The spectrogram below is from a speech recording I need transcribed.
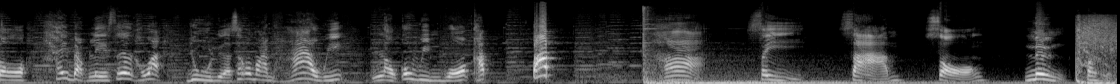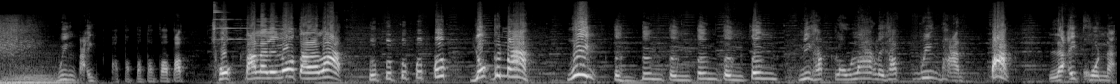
รอให้แบบเลเซอร์เขาว่าอยู่เหลือสักประมาณ 5 วิเราก็วินวอล์กครับปั๊บห้าสี่ สองหนึ่งเปิด วิ่งไปปั๊บปั๊บปั๊บปั๊บปั๊บฉกตาลาเลโลตาลาล่าปึ๊บปึ๊บปึ๊บปึ๊บปึ๊บยกขึ้นมา วิ่งตึงตึงตึงตึงตึงตึงนี่ครับเราลากเลยครับ วิ่งผ่านปักและไอ้คนอะ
